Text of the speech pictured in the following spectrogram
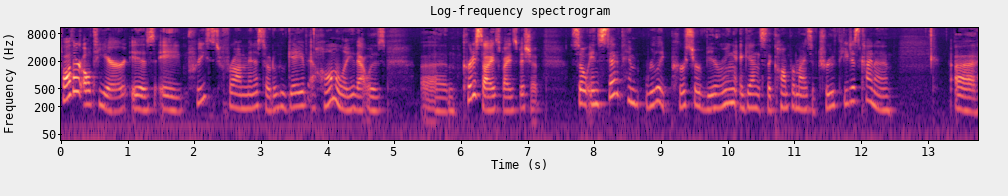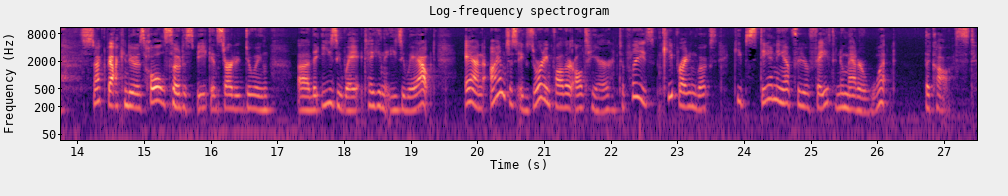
Father Altier is a priest from Minnesota who gave a homily that was um, criticized by his bishop. So instead of him really persevering against the compromise of truth, he just kind of uh, snuck back into his hole, so to speak, and started doing uh, the easy way, taking the easy way out. And I'm just exhorting Father Altier to please keep writing books, keep standing up for your faith no matter what the cost.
